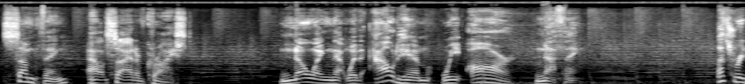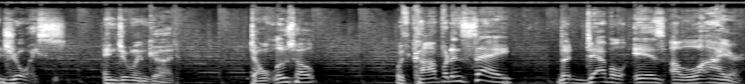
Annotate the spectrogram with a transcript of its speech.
something outside of Christ, knowing that without Him we are nothing. Let's rejoice in doing good. Don't lose hope. With confidence, say, the devil is a liar.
